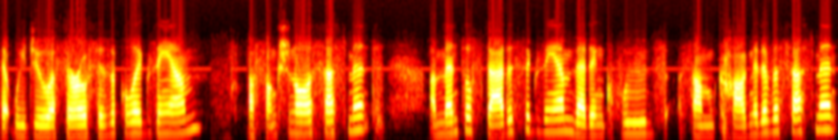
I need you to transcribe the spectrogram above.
that we do a thorough physical exam, a functional assessment, a mental status exam that includes some cognitive assessment,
